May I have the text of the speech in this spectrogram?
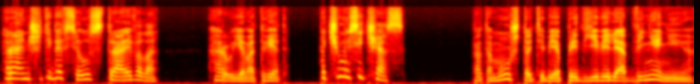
Раньше тебя все устраивало. Ору я в ответ. Почему сейчас? Потому что тебе предъявили обвинение.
